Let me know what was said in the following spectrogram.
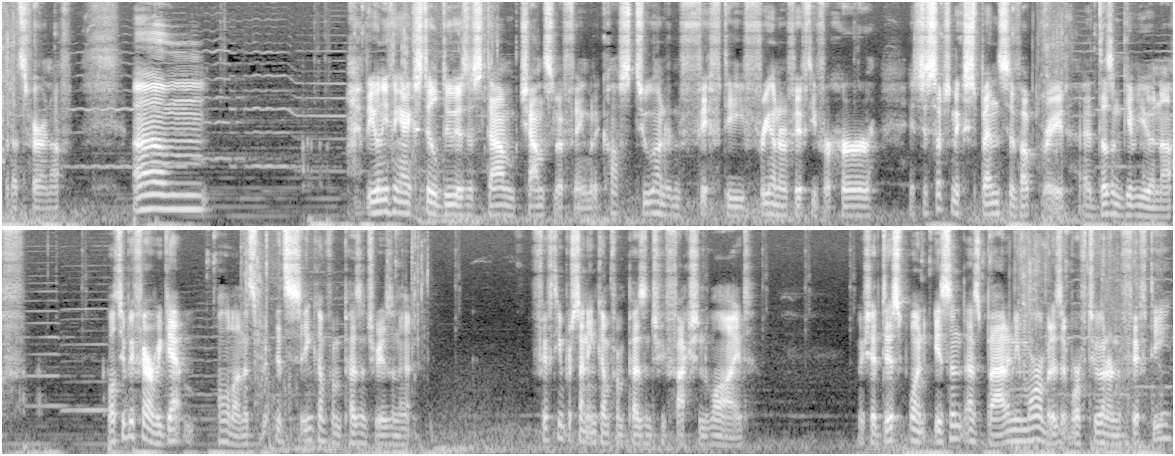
But that's fair enough. Um... The only thing I can still do is this damn Chancellor thing, but it costs 250, 350 for her. It's just such an expensive upgrade. It doesn't give you enough. Well, to be fair, we get... Hold on, it's, it's income from peasantry, isn't it? 15% income from peasantry faction-wide. Which at this point isn't as bad anymore, but is it worth 250?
